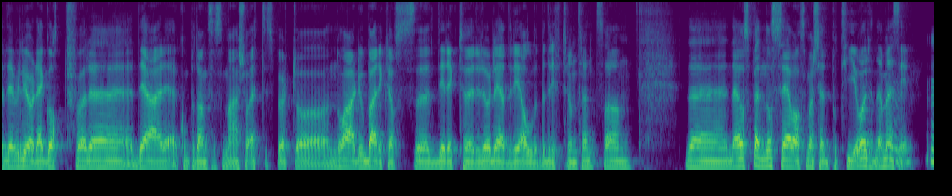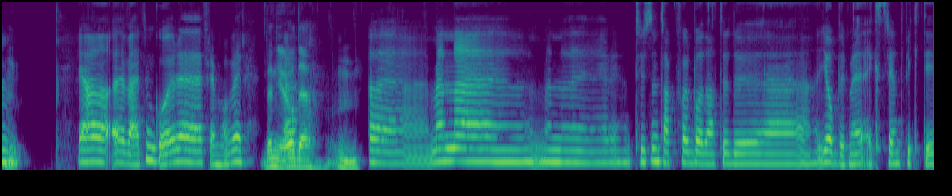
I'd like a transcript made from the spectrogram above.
det, vil gjøre det godt. For eh, det er kompetanse som er så etterspurt. Og nå er det jo bærekraftsdirektører og ledere i alle bedrifter omtrent. Så det, det er jo spennende å se hva som har skjedd på ti år, det må jeg si. Mm. mm. Ja, eh, verden går fremover. Den gjør jo det. Mm. Men, men, tusen takk for både at du jobber med ekstremt viktig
